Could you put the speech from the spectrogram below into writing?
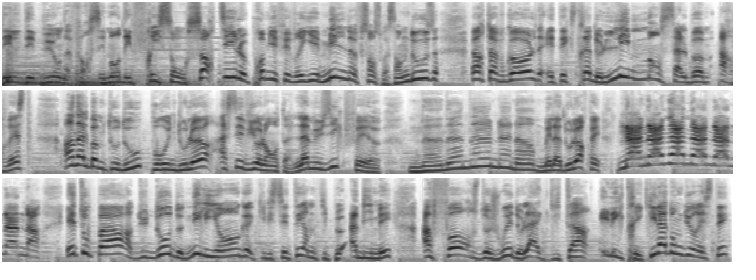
Dès le début, on a forcément des frissons. Sorti le 1er février 1972, Heart of Gold est extrait de l'immense album Harvest, un album tout doux pour une douleur assez violente. La musique fait euh, na na na na na, mais la douleur fait na Et tout part du dos de Neil Young qu'il s'était un petit peu abîmé à force de jouer de la guitare électrique. Il a donc dû rester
